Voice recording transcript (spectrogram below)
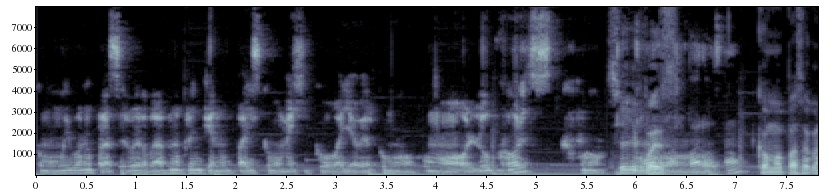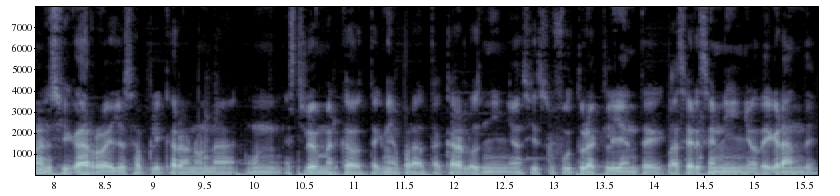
como muy bueno para ser verdad. No creen que en un país como México vaya a haber como, como loopholes, como Sí, Como pues como pasó con el cigarro, ellos aplicaron una, un estilo de mercadotecnia para atacar a los niños y su futura cliente va ese niño de grande,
